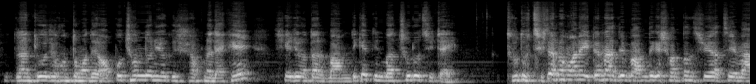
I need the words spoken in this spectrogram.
সুতরাং কেউ যখন তোমাদের অপছন্দনীয় কিছু স্বপ্ন দেখে সেই জন্য তার বাম দিকে তিনবার ছুটো ছিটায়। থুতু ছিটানো মানে এটা না যে বাম দিকে সন্তান শুয়ে আছে বা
